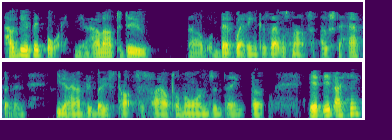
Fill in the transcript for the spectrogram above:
how to be a big boy. You know how not to do uh, bedwetting because that was not supposed to happen. And you know how everybody's taught societal norms and things. So it, it I think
